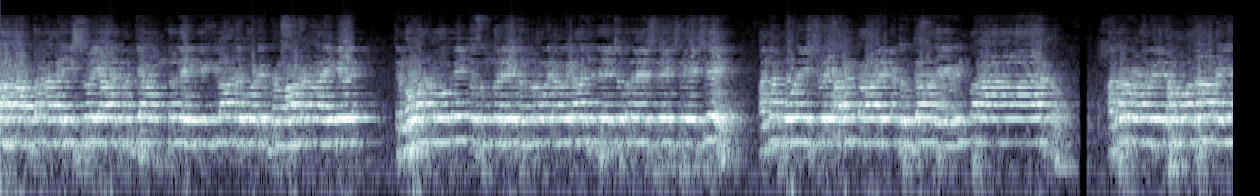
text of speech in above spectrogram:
ಸರ್ವಹರಾರ್ಥನಾಯ ಈಶ್ವರ್ಯಾದ ಮಧ್ಯಾಂತರೇ ಕಿಲಾದ ಕೋಟಿ ಬ್ರಹ್ಮಾಂಡನಾಯಿಗೆ ತ್ರಿಭುವನ ಲೋಕೈಕ ಸುಂದರೇ ಚಂದ್ರಮಯ ವಿರಾಜಿತೆ ಚತುರೇ ಶ್ರೀ ಶ್ರೀ ಶ್ರೀ ಅನ್ನಪೂರ್ಣೇಶ್ವರಿ ಅಲಂಕಾರೇಣ ದುರ್ಗಾ ದೇವಿ ಪರಾಟ್ ಅಥರ್ವಣ ವೇದಮವಧಾರಯ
